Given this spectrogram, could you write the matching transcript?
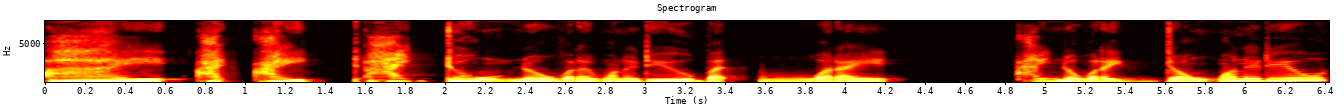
I I I I don't know what I want to do, but what I I know what I don't want to do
